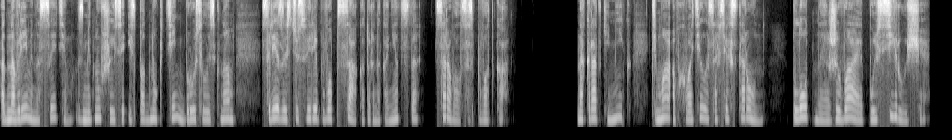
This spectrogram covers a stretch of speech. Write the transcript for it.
Одновременно с этим взметнувшаяся из-под ног тень бросилась к нам с резвостью свирепого пса, который наконец-то сорвался с поводка. На краткий миг тьма обхватила со всех сторон, плотная, живая, пульсирующая.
